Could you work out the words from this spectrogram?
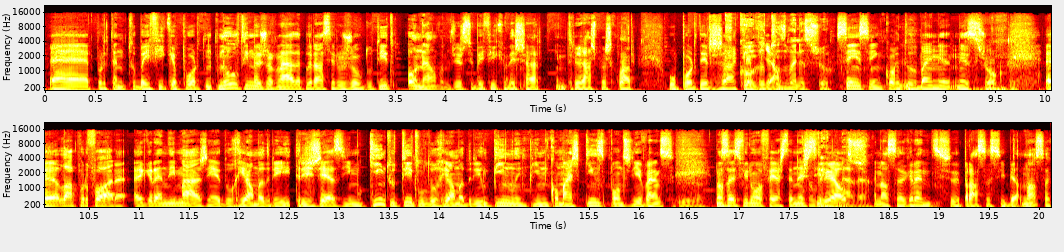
Uh, portanto, o Benfica-Porto, na última jornada, poderá ser o jogo do título, ou não, vamos ver se o Benfica deixar, entre aspas, claro, o Porto ter já campeão. tudo bem nesse jogo. Sim, sim, corre tudo bem ne- nesse jogo. Uh, lá por fora, a grande imagem é do Real Madrid, 35 título do Real Madrid, limpinho, limpinho, com mais 15 pontos de avanço. Não sei se viram a festa nas Cibeles, a nossa grande Praça Cibeles. Nossa,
